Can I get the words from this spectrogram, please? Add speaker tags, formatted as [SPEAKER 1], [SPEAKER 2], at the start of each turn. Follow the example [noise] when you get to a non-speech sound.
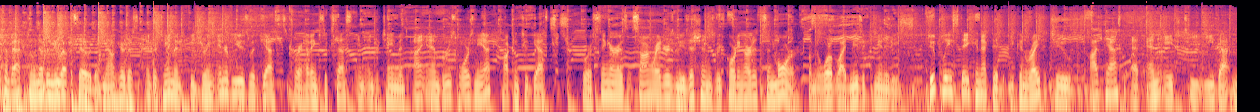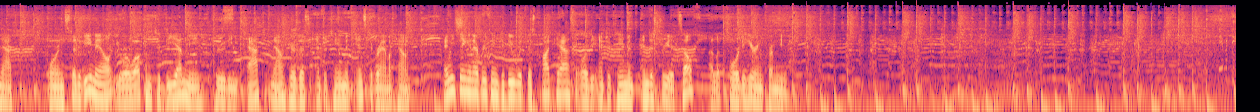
[SPEAKER 1] Welcome back to another new episode of Now Hear This Entertainment featuring interviews with guests who are having success in entertainment. I am Bruce Wozniak, talking to guests who are singers, songwriters, musicians, recording artists, and more from the worldwide music community. Do please stay connected. You can write to podcast at nhte.net, or instead of email, you are welcome to DM me through the at Now Hear This Entertainment Instagram account anything and everything to do with this podcast or the entertainment industry itself, I look forward to hearing from you.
